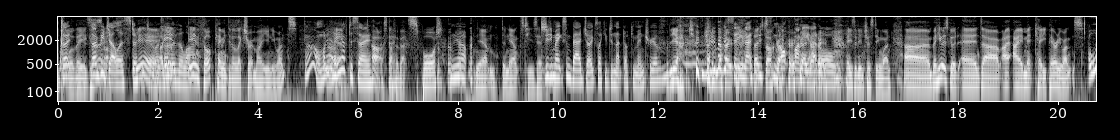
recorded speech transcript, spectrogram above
don't Oh, well, there you don't be jealous. Don't be jealous. Ian, live the life. Ian Thorpe came and did a lecture at my uni once. oh, what did he have to say? Oh, stuff about sport. Yeah. yeah, denounced his. Did he make some bad jokes like he did in that documentary of him? Yeah. Did you remember seeing that? It was just not funny at all. He's an interesting one. Um, but he was good. And uh, I, I met Katy Perry once. Oh,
